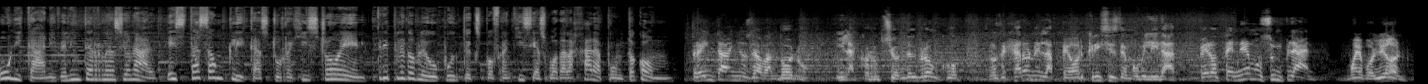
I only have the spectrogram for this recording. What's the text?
única a nivel internacional. Estás a un clic, haz tu registro en www.expofranquiciasguadalajara.com. 30 años de abandono y la corrupción del Bronco nos dejaron en la peor crisis de movilidad. Pero tenemos un plan. Nuevo León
